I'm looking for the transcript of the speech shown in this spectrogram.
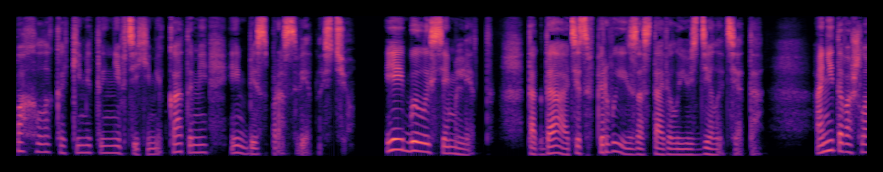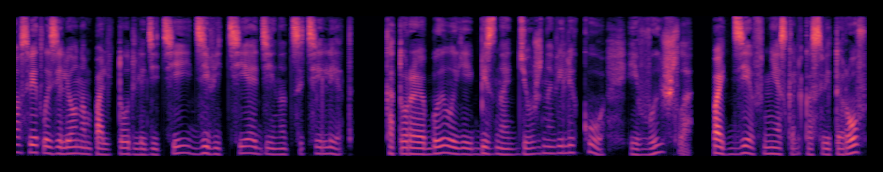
Пахло какими-то нефтехимикатами и беспросветностью. Ей было семь лет. Тогда отец впервые заставил ее сделать это. Анита вошла в светло-зеленом пальто для детей 9-11 лет, которое было ей безнадежно велико, и вышла, поддев несколько свитеров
